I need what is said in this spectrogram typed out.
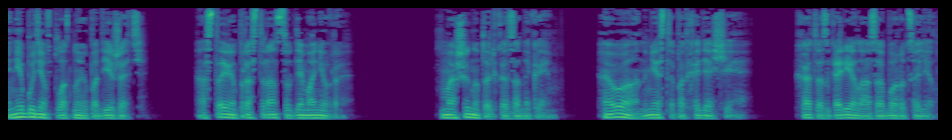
Не будем вплотную подъезжать. Оставим пространство для маневра. Машину только заныкаем. Вон, место подходящее. Хата сгорела, а забор уцелел.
